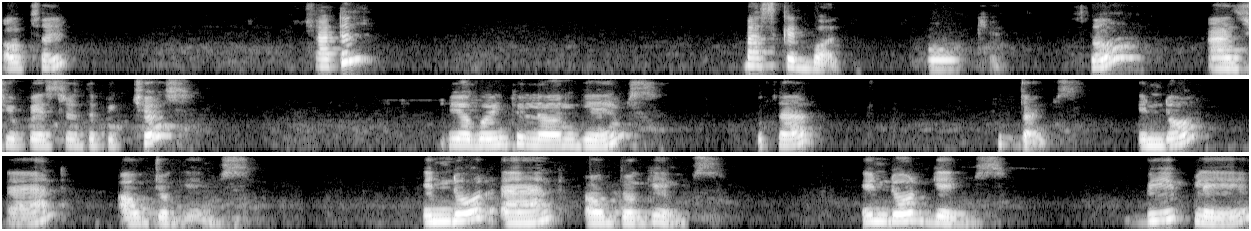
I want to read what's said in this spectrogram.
outside? Shuttle, basketball. So, as you pasted the pictures, we are going to learn games which are two types indoor and outdoor games. Indoor and outdoor games. Indoor games. We play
